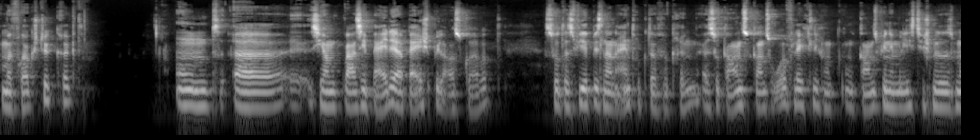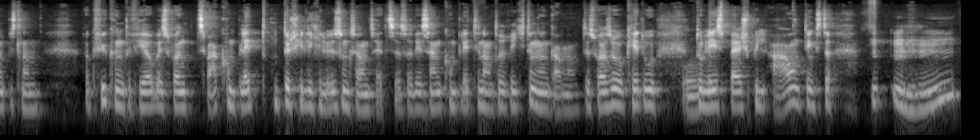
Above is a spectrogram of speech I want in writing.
einmal vorgestellt gekriegt. Und äh, sie haben quasi beide ein Beispiel ausgearbeitet so dass wir ein bisschen einen Eindruck dafür kriegen. Also ganz, ganz oberflächlich und, und ganz minimalistisch, nur dass wir ein bisschen ein, ein Gefühl kriegen dafür. Aber es waren zwei komplett unterschiedliche Lösungsansätze. Also die sind komplett in andere Richtungen gegangen. Das war so, okay, du, mhm. du lest Beispiel A und denkst dir, mm,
